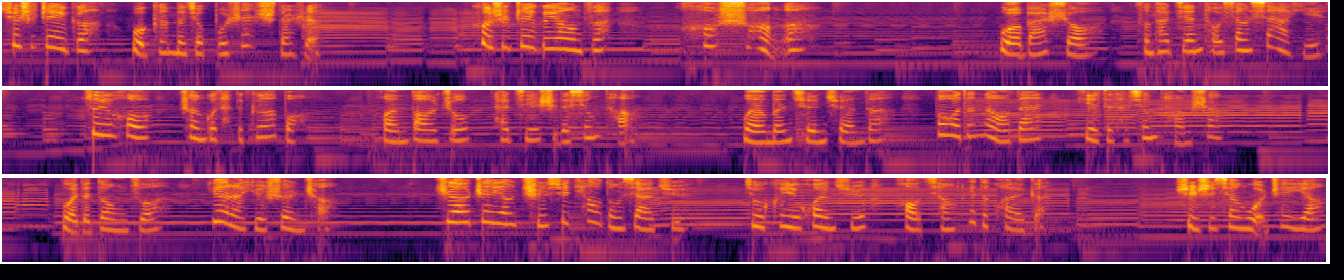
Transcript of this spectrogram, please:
却是这个我根本就不认识的人。可是这个样子，好爽啊！我把手从他肩头向下移。最后穿过他的胳膊，环抱住他结实的胸膛，完完全全的把我的脑袋贴在他胸膛上。我的动作越来越顺畅，只要这样持续跳动下去，就可以换取好强烈的快感。只是像我这样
